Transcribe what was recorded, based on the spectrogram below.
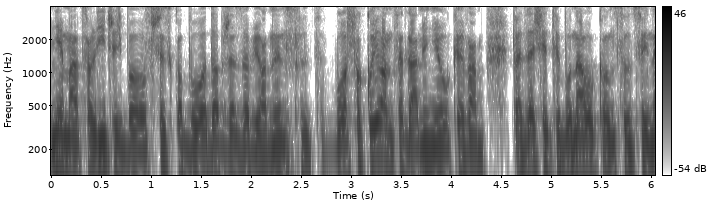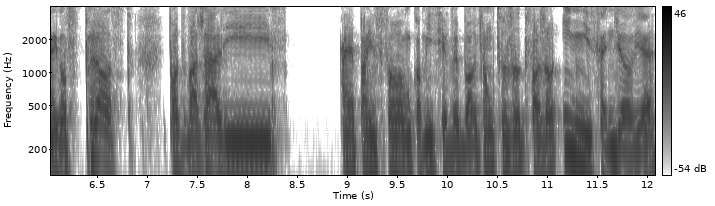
nie ma co liczyć, bo wszystko było dobrze zrobione. To było szokujące dla mnie, nie ukrywam. Prezesi Trybunału Konstytucyjnego wprost podważali E, Państwową Komisję Wyborczą, którą tworzą inni sędziowie.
